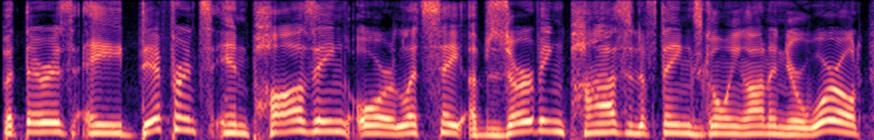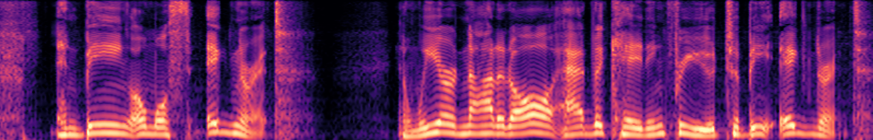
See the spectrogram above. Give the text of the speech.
But there is a difference in pausing or, let's say, observing positive things going on in your world and being almost ignorant. And we are not at all advocating for you to be ignorant.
